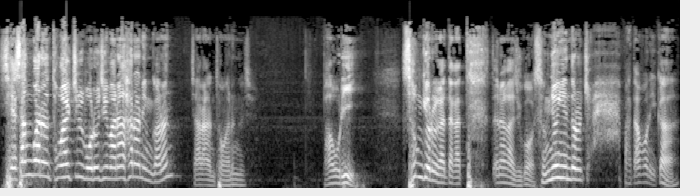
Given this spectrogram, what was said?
세상과는 통할 줄 모르지만 하나님과는 잘 안 통하는 거죠. 바울이 성교를 갖다가 탁 떠나가지고 성령 인도를 쫙 받아 보니까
